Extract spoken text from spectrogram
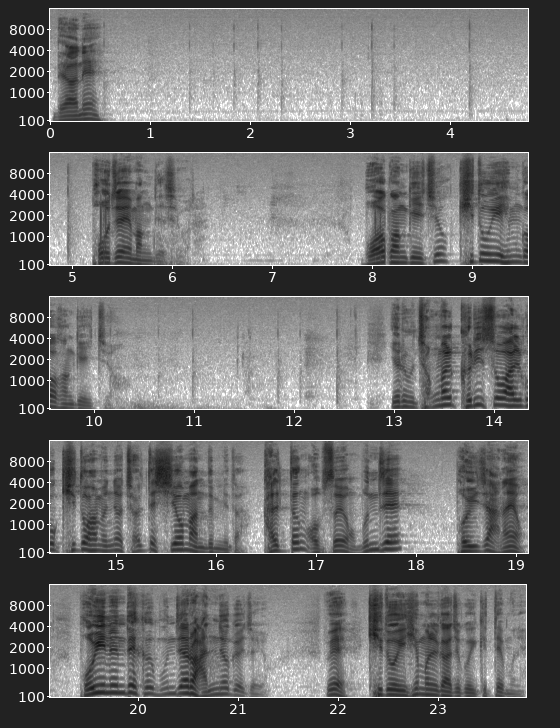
내 안에 보좌의 망대 세워라. 뭐와 관계 있죠? 기도의 힘과 관계 있죠. 여러분 정말 그리스도 알고 기도하면요 절대 시험 안 듭니다. 갈등 없어요. 문제 보이지 않아요. 보이는데 그 문제로 안 여겨져요. 왜? 기도의 힘을 가지고 있기 때문에.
